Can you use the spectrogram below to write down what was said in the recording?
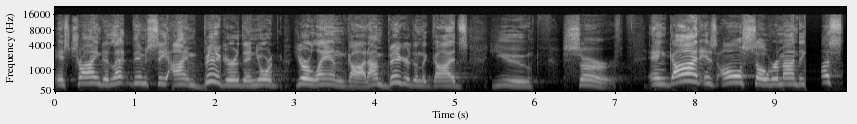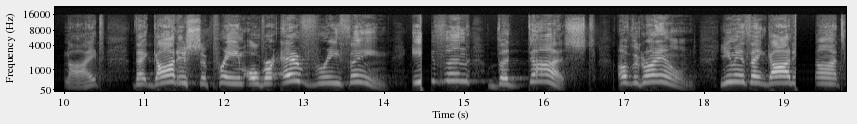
is trying to let them see I'm bigger than your, your land God. I'm bigger than the gods you serve. And God is also reminding us tonight that God is supreme over everything even the dust of the ground. You may think God is not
